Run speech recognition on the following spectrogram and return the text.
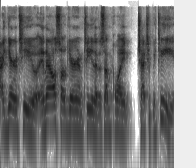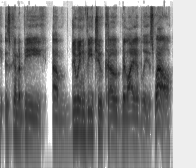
i guarantee you and i also guarantee that at some point chatgpt is going to be um, doing v2 code reliably as well.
